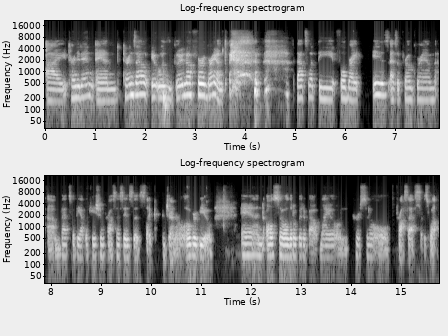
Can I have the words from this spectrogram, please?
I turned it in, and turns out it was good enough for a grant. That's what the Fulbright is as a program. Um, that's what the application process is. It's like a general overview, and also a little bit about my own personal process as well.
